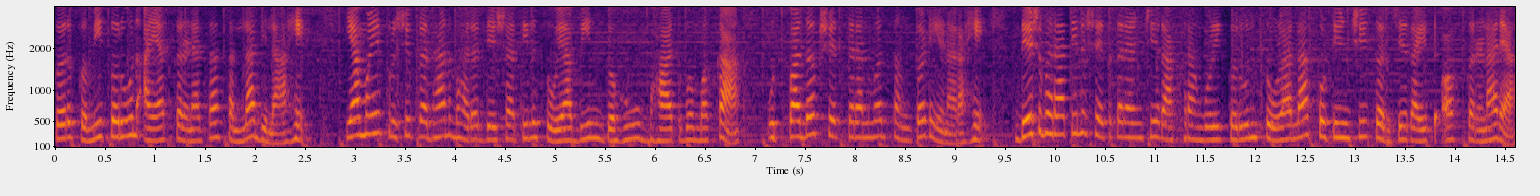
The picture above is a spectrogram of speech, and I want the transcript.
कर कमी करून आयात करण्याचा सल्ला दिला आहे. यामुळे कृषीप्रधान भारत देशातील सोयाबीन गहू भात व मका उत्पादक शेतकऱ्यांवर संकट येणार आहे. देशभरातील शेतकऱ्यांची राखरांगोळी करून सोळा लाख कोटींची कर्जे राईट ऑफ करणाऱ्या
